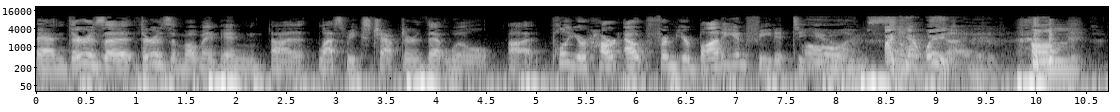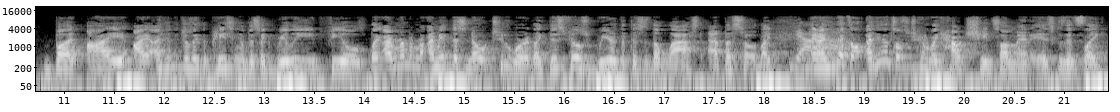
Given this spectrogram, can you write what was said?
and there is a there is a moment in uh, last week's chapter that will uh, pull your heart out from your body and feed it to you. Oh, I'm so I can't wait. um, but I, I, I think just like the pacing of this like really feels like I remember I made this note too where like this feels weird that this is the last episode like Yeah. and I think that's all, I think that's also kind of like how Chainsaw Man is because it's like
